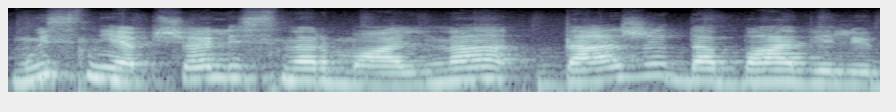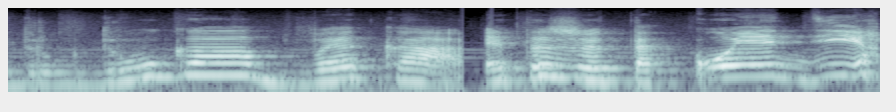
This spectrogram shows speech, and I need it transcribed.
мы с ней общались нормально, даже добавили друг друга в ВК. Это же такое дело!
